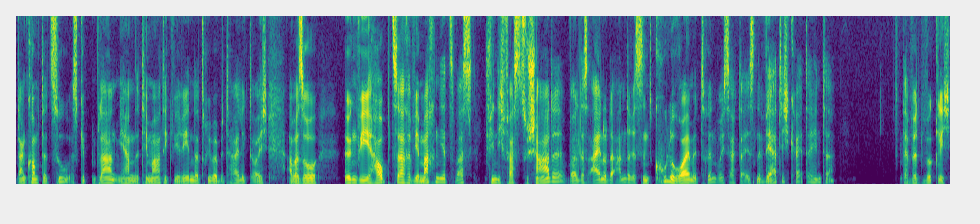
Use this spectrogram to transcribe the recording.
dann kommt dazu, es gibt einen Plan, wir haben eine Thematik, wir reden darüber, beteiligt euch, aber so irgendwie Hauptsache, wir machen jetzt was, finde ich fast zu schade, weil das ein oder andere, es sind coole Räume drin, wo ich sage, da ist eine Wertigkeit dahinter. Da wird wirklich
